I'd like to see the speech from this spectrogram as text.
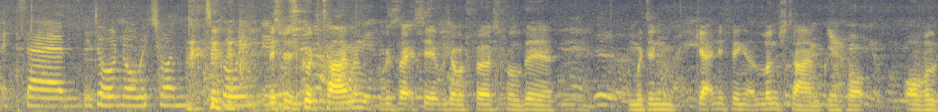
It's, um, you don't know which one to go in. This was good timing because, like I say, it was our first full day, and we didn't get anything at lunchtime. Because we thought, oh, we'll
